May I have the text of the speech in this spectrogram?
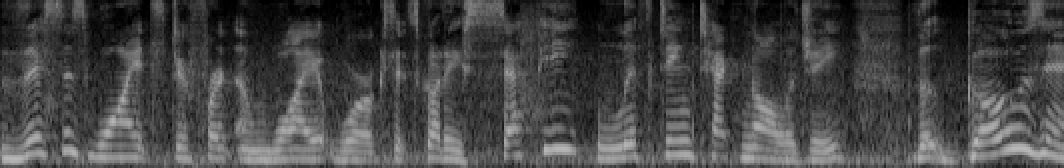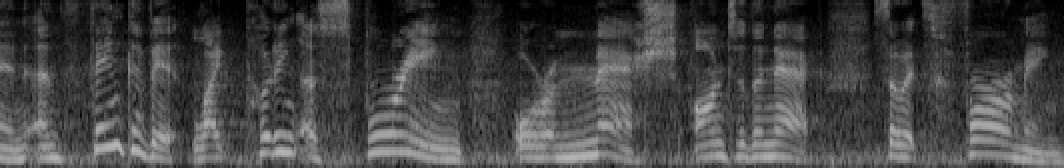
This is why it's different and why it works. It's got a SEPI lifting technology that goes in and think of it like putting a spring or a mesh onto the neck. So it's firming,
